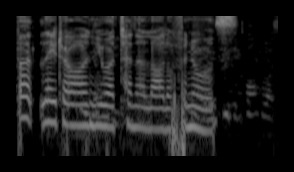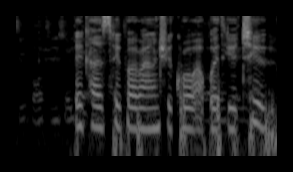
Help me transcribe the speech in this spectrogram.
But later on, you attend a lot of funerals because people around you grow up with you too.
